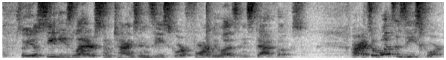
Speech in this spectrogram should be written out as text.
So you'll see these letters sometimes in z-score formulas in stat books. Alright, so what's a z-score?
